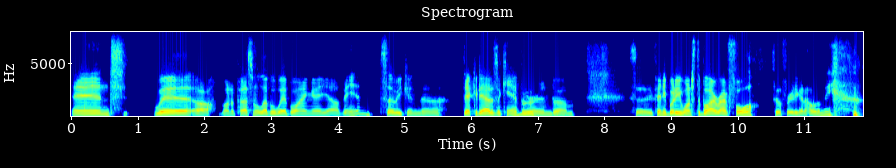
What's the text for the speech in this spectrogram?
and we're oh, on a personal level, we're buying a uh, van so we can uh, deck it out as a camper. And um, so if anybody wants to buy a Rav Four, feel free to get a hold of me.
